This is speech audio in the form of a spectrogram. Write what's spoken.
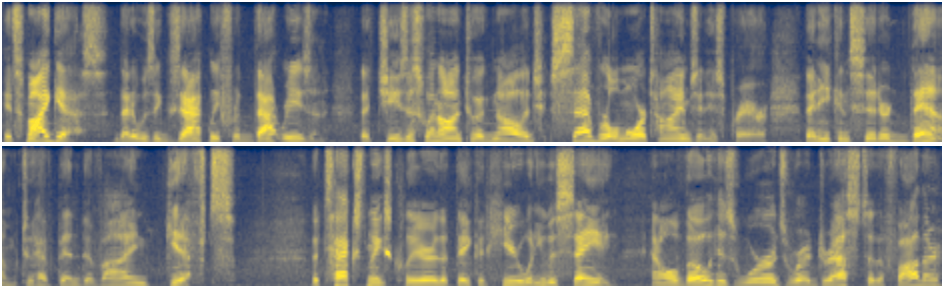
It's my guess that it was exactly for that reason that Jesus went on to acknowledge several more times in his prayer that he considered them to have been divine gifts. The text makes clear that they could hear what he was saying, and although his words were addressed to the Father,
